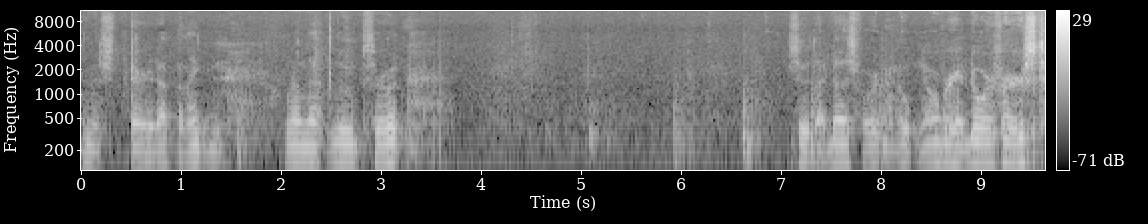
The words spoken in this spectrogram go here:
I'm going to start it up, I think, and run that lube through it. See what that does for it. I open the overhead door first.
